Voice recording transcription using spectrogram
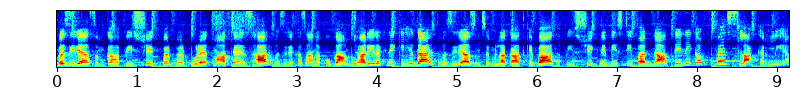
वज़ीर आज़म का हफीज शेख पर भरपूर एतमाद का इजहार। वज़ीर खजाना को काम जारी रखने की हिदायत। वज़ीर आज़म से मुलाकात के बाद हफीज शेख ने भी इस्तीफा न देने का फैसला कर लिया।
